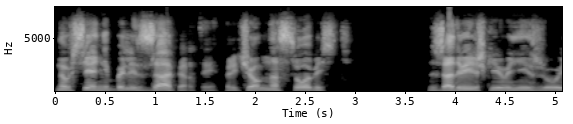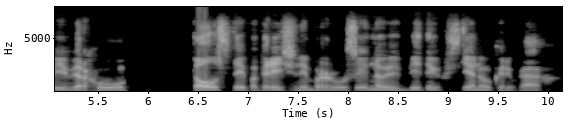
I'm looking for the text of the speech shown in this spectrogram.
но все они были заперты, причем на совесть. Задвижки внизу и вверху, толстые поперечные брусы на вбитых в стену крюках.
